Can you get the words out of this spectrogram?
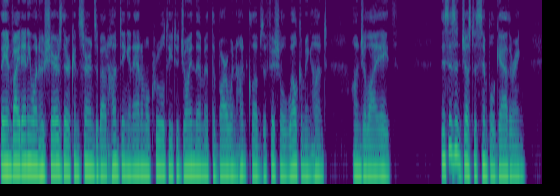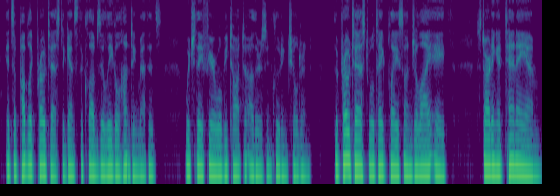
They invite anyone who shares their concerns about hunting and animal cruelty to join them at the Barwon Hunt Club's official welcoming hunt on July 8th. This isn't just a simple gathering, it's a public protest against the club's illegal hunting methods, which they fear will be taught to others, including children. The protest will take place on July 8th, starting at 10 a.m.,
